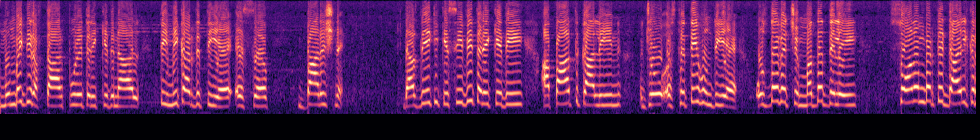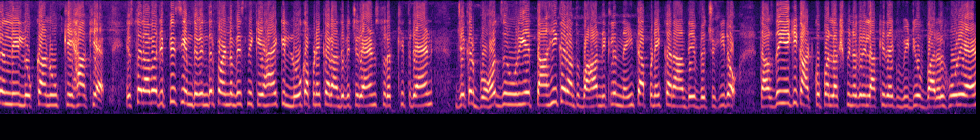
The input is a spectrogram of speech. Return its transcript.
ਮੁੰਬਈ ਦੀ ਰਫ਼ਤਾਰ ਪੂਰੇ ਤਰੀਕੇ ਦੇ ਨਾਲ ਧੀਮੀ ਕਰ ਦਿੱਤੀ ਹੈ ਇਸ ਬਾਰਿਸ਼ ਨੇ। ਦੱਸ ਦਈਏ ਕਿ ਕਿਸੇ ਵੀ ਤਰੀਕੇ ਦੀ ਆਪਾਤਕਾਲੀਨ ਜੋ ਸਥਿਤੀ ਹੁੰਦੀ ਹੈ, ਉਸ ਦੇ ਵਿੱਚ ਮਦਦ ਦੇ ਲਈ 100 ਨੰਬਰ ਤੇ ਡਾਇਲ ਕਰਨ ਲਈ ਲੋਕਾਂ ਨੂੰ ਕਿਹਾ ਗਿਆ ਇਸ ਤੋਂ ਇਲਾਵਾ ਡਿਪਟੀ ਸੀਐਮ ਦੇਵਿੰਦਰ ਫੜਨਵੀਸ ਨੇ ਕਿਹਾ ਹੈ ਕਿ ਲੋਕ ਆਪਣੇ ਘਰਾਂ ਦੇ ਵਿੱਚ ਰਹਿਣ, ਸੁਰੱਖਿਅਤ ਰਹਿਣ, ਜੇਕਰ ਬਹੁਤ ਜ਼ਰੂਰੀ ਹੈ ਤਾਂ ਹੀ ਘਰਾਂ ਤੋਂ ਬਾਹਰ ਨਿਕਲਣ, ਨਹੀਂ ਤਾਂ ਆਪਣੇ ਘਰਾਂ ਦੇ ਵਿੱਚ ਹੀ ਰਹੋ। ਦੱਸ ਦਈਏ ਕਿ ਘਾਟਕੋਪਰ ਲక్ష్ਮੀ ਨਗਰ ਇਲਾਕੇ ਦਾ ਇੱਕ ਵੀਡੀਓ ਵਾਇਰਲ ਹੋ ਰਿਹਾ ਹੈ,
